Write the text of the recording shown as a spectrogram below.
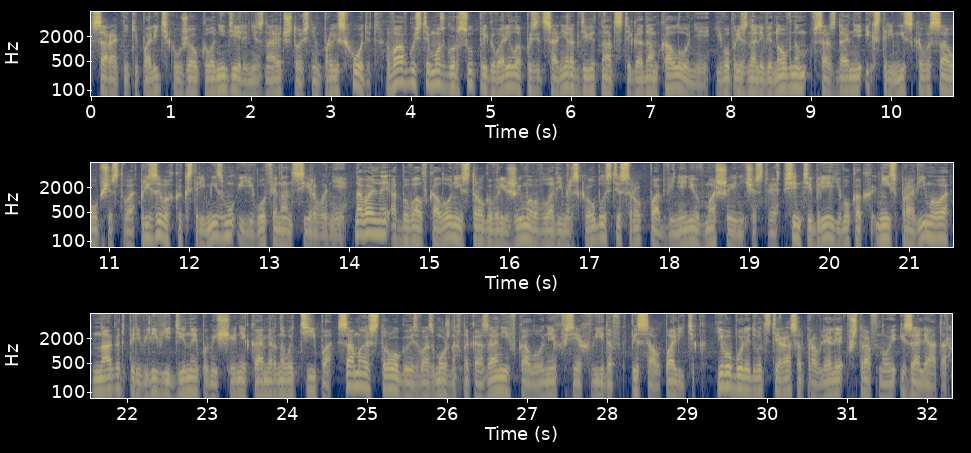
Соратники политика уже около недели не знают, что с ним происходит. В августе Мосгорсуд приговорил оппозиционера к 19 годам колонии. Его признали виновным в создании экстремистского сообщества, призывах к экстремизму и его финансировании. Навальный отбывал в колонии строгого режима во Владимирской области срок по обвинению в мошенничестве мошенничестве. В сентябре его как неисправимого на год перевели в единое помещение камерного типа, самое строгое из возможных наказаний в колониях всех видов, писал политик. Его более 20 раз отправляли в штрафной изолятор.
